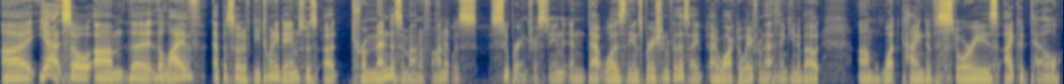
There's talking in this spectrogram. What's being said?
uh, yeah. So um, the the live episode of D20 Dames was a tremendous amount of fun. It was super interesting, and that was the inspiration for this. I I walked away from that thinking about um, what kind of stories I could tell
